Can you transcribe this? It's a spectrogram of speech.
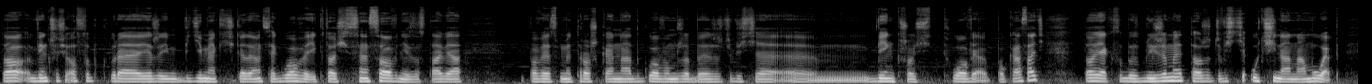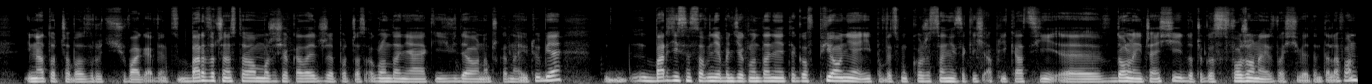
to większość osób, które jeżeli widzimy jakieś gadające głowy i ktoś sensownie zostawia powiedzmy troszkę nad głową, żeby rzeczywiście większość tłowia pokazać, to jak sobie zbliżymy, to rzeczywiście ucina nam łeb. I na to trzeba zwrócić uwagę, więc bardzo często może się okazać, że podczas oglądania jakichś wideo, na przykład na YouTubie, bardziej sensownie będzie oglądanie tego w pionie i powiedzmy korzystanie z jakiejś aplikacji e, w dolnej części, do czego stworzony jest właściwie ten telefon,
